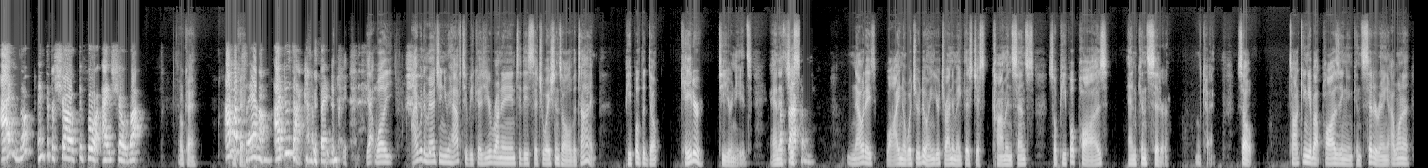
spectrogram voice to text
I looked into the show before I showed up. Okay. I'm okay. a planner. I do that kind of thing. yeah, well, I would imagine you have to because you're running into these situations all the time. People that don't cater to your needs. And it's exactly. just nowadays well, I know what you're doing. You're trying to make this just common sense so people pause and consider. Okay. So, talking about pausing and considering, I want to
